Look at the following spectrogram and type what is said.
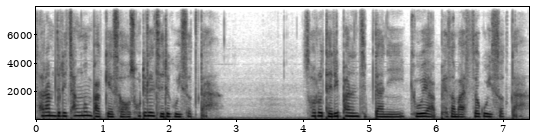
사람들이 창문 밖에서 소리를 지르고 있었다. 서로 대립하는 집단이 교회 앞에서 맞서고 있었다.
